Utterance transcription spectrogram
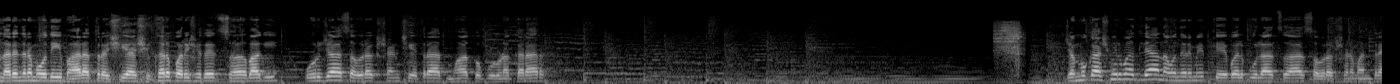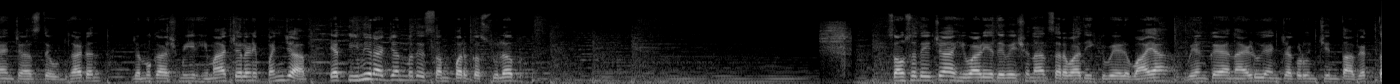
नरेंद्र मोदी भारत रशिया शिखर परिषदेत सहभागी ऊर्जा संरक्षण क्षेत्रात महत्त्वपूर्ण करार. जम्मू काश्मीरमधल्या नवनिर्मित केबल पुलाचं आज संरक्षण मंत्र्यांच्या हस्ते उद्घाटन. जम्मू काश्मीर हिमाचल आणि पंजाब या तिन्ही राज्यांमध्ये संपर्क सुलभ. संसदेच्या हिवाळी अधिवेशनात सर्वाधिक वेळ वाया व्यंकय्या नायडू यांच्याकडून चिंता व्यक्त.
